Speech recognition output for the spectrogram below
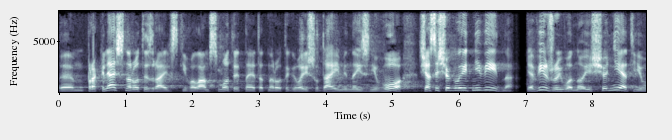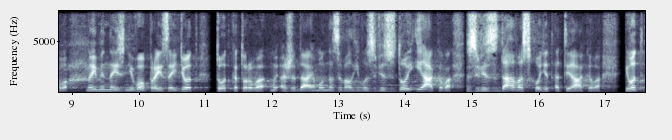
э, проклясть народ израильский, Валаам смотрит на этот народ и говорит, что да, именно из него, сейчас еще, говорит, не видно, я вижу его, но еще нет его, но именно из него произойдет тот, которого мы ожидаем. Он называл его звездой Иакова. Звезда восходит от Иакова. И вот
